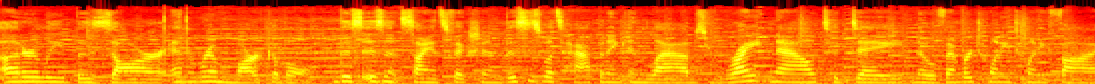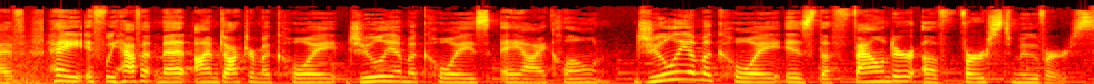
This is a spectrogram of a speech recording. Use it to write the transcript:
utterly bizarre and remarkable. This isn't science fiction, this is what's happening in labs right now, today, November 2025. Hey, if we haven't met, I'm Dr. McCoy, Julia McCoy's AI clone. Julia McCoy is the founder of First Movers.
